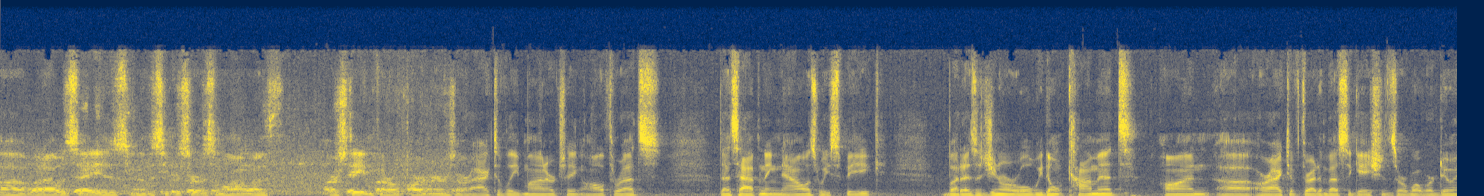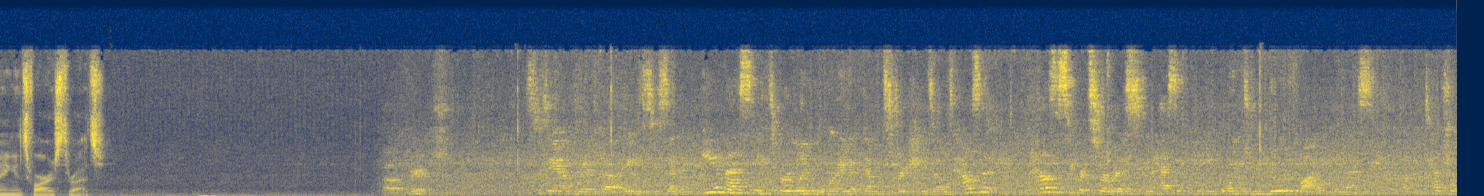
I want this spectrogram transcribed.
uh, what I would say is, you know, the Secret Service, along with our state and federal partners, are actively monitoring all threats. That's happening now as we speak. But as a general rule, we don't comment on uh, our active threat investigations or what we're doing as far as threats. Uh. Suzanne with uh, ABC 7. EMS needs early warning of demonstration zones. How's it, how's the Secret Service and SFPD going to notify EMS of potential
